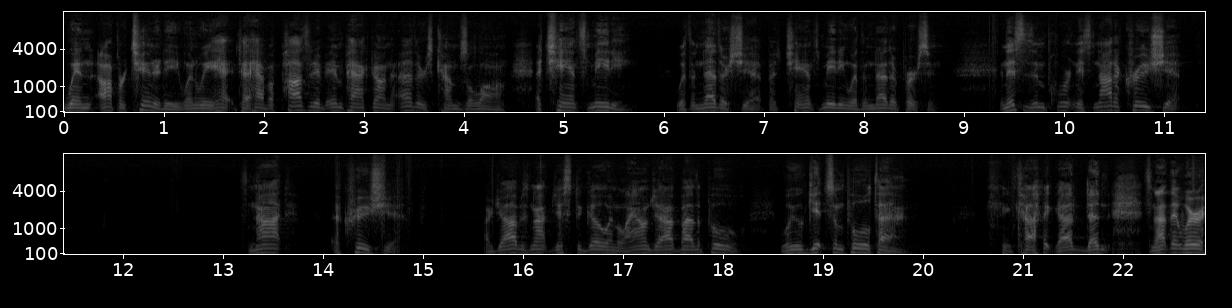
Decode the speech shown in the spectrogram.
when opportunity, when we ha- to have a positive impact on others comes along, a chance meeting with another ship, a chance meeting with another person. And this is important. It's not a cruise ship. It's not a cruise ship. Our job is not just to go and lounge out by the pool. We'll get some pool time. God, God doesn't, it's not that we're,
